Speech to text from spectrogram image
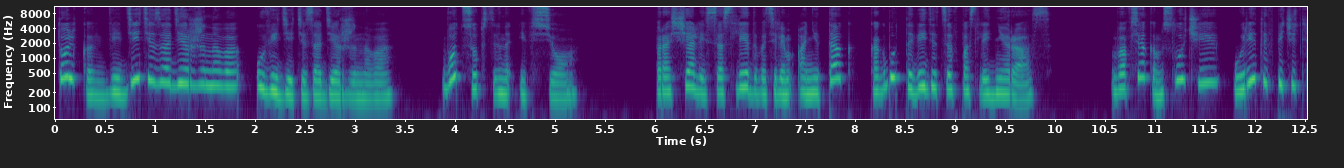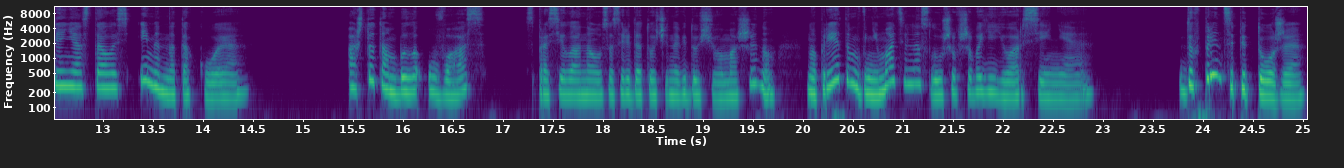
Только введите задержанного, уведите задержанного. Вот, собственно, и все. Прощались со следователем они так, как будто видятся в последний раз. Во всяком случае, у Риты впечатление осталось именно такое. «А что там было у вас?» — спросила она у сосредоточенно ведущего машину, но при этом внимательно слушавшего ее Арсения. «Да в принципе тоже.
